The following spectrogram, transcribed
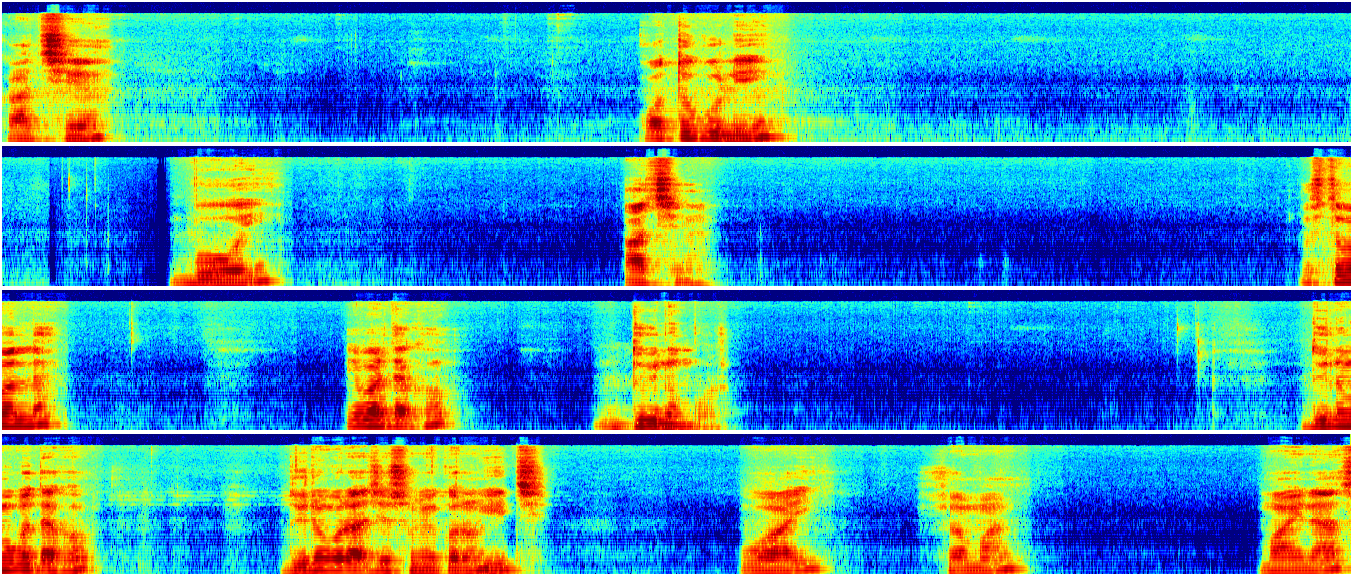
কাছে কতগুলি বই আছে? বুঝতে পারলে? এবার দেখো, দুই নম্বর। দুই নম্বর দেখো দুই নম্বরে আছে সমীকরণ ইচ ওয়াই সমান মাইনাস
